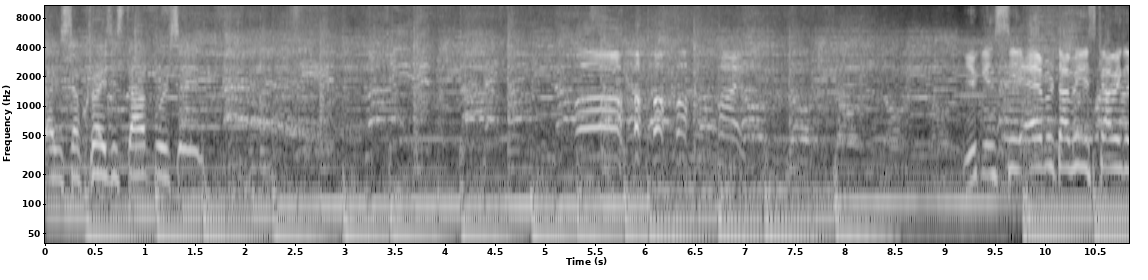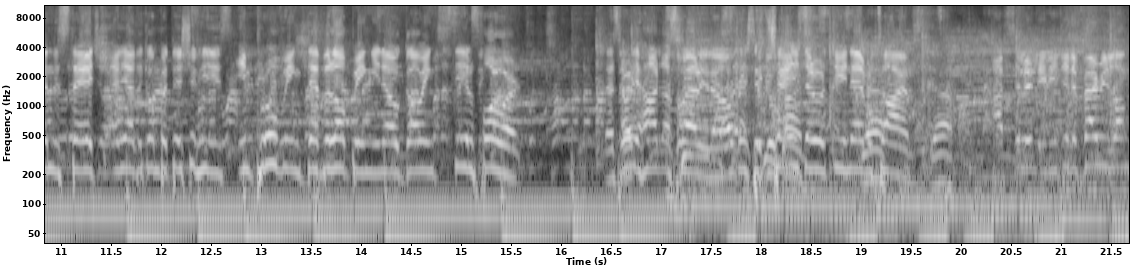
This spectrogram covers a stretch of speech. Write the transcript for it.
That is some crazy stuff we're seeing. You can see every time he is coming on the stage, any other competition, he is improving, developing, you know, going still forward. That's really hard as well, you know, Every to change pass. the routine every Yeah. time. Yeah. Absolutely, and he did a very long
